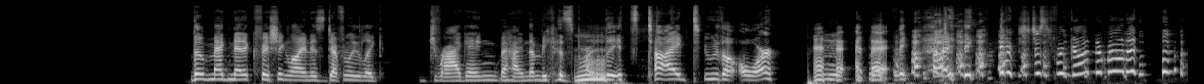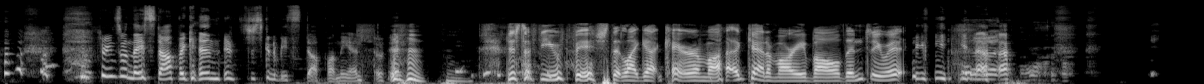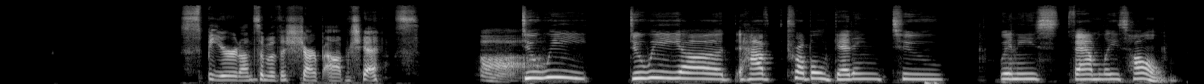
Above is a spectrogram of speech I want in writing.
The magnetic fishing line is definitely like dragging behind them because mm. partly it's tied to the oar. I think, I think I've just forgotten about it. Which means when they stop again, there's just gonna be stuff on the end of it. Just a few fish that like got karama- katamari balled into it. yeah. Speared on some of the sharp objects. Aw. Do we do we uh have trouble getting to Winnie's family's home?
